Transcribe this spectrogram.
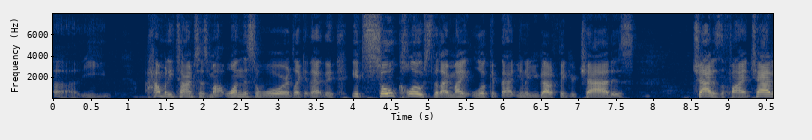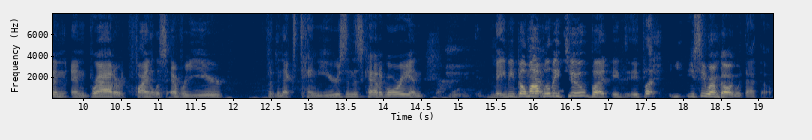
uh, how many times has Mott won this award? Like that, it's so close that I might look at that. You know, you got to figure Chad is Chad is the fine. Chad and, and Brad are finalists every year for the next ten years in this category, and maybe Bill Mott yeah. will be too. But, it, it, but you see where I'm going with that, though.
